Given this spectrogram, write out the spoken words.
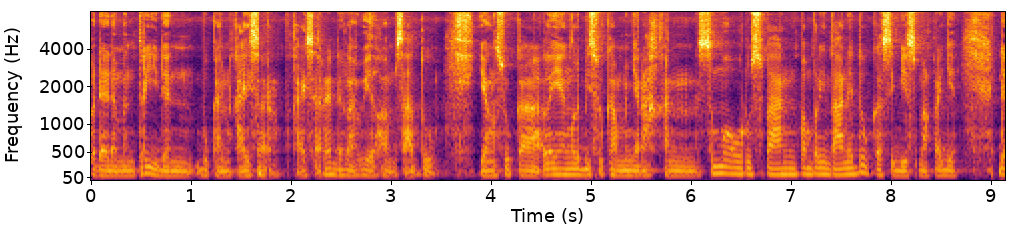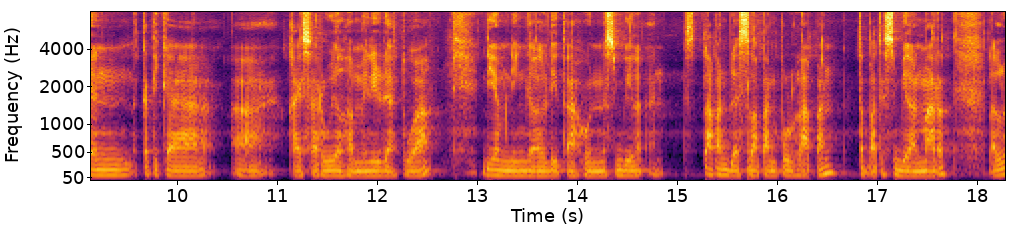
perdana menteri dan bukan kaisar. Kaisarnya adalah Wilhelm I yang suka yang lebih suka menyerahkan semua urusan pemerintahan itu ke si Bismarck aja. Dan ketika uh, Kaisar Wilhelm ini udah tua, dia meninggal di tahun 9 1888, tepatnya 9 Maret. Lalu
